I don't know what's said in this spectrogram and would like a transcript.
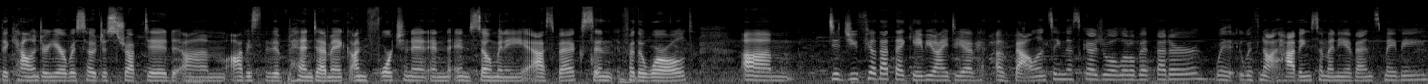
the calendar year was so disrupted um, obviously the pandemic unfortunate in, in so many aspects and for the world um, did you feel that that gave you an idea of, of balancing the schedule a little bit better with, with not having so many events maybe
